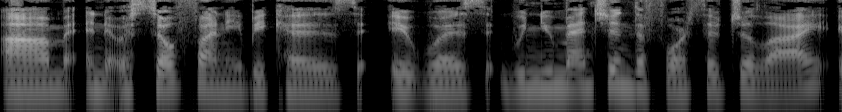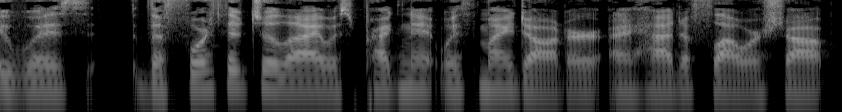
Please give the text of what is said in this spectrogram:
Um, and it was so funny because it was when you mentioned the 4th of July, it was the 4th of July. I was pregnant with my daughter. I had a flower shop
